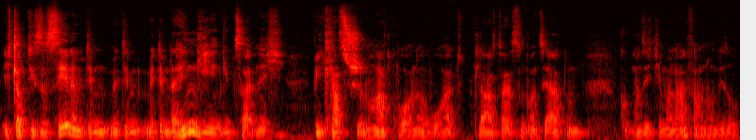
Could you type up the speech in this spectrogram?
ich glaube, diese Szene mit dem, mit dem, mit dem Dahingehen gibt es halt nicht. Wie klassisch im Hardcore, ne? wo halt klar ist, da ist ein Konzert und guckt man sich die mal live an irgendwie so.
